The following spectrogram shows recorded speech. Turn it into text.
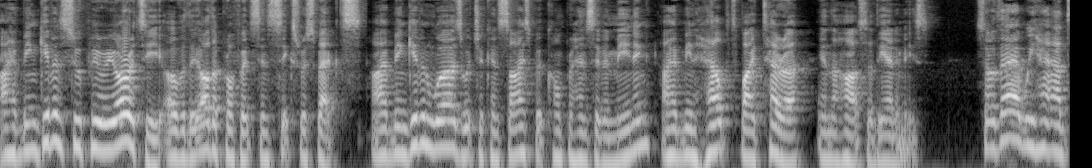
I have been given superiority over the other prophets in six respects. I have been given words which are concise but comprehensive in meaning. I have been helped by terror in the hearts of the enemies. So there we had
